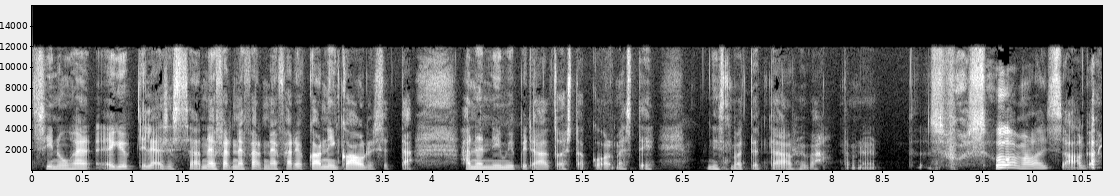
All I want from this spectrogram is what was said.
sinuhen egyptiläisessä Nefer, Nefer, Nefer, joka on niin kaunis, että hänen nimi pitää toistaa kolmesti. Niin sitten mä ajattelin, että tämä on hyvä tämmöinen su- suomalaissaaga.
